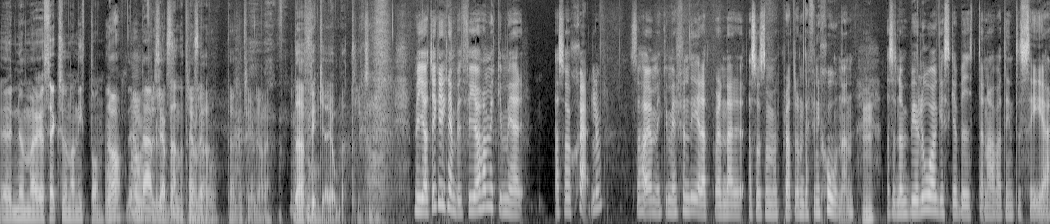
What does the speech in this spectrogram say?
Eh, nummer 619. Ja, Den ja, där precis. Den är trevlig. Där vill jag bo. Den är trevligare. Där fick jag jobbet liksom. Men jag tycker det är knepigt, för jag har mycket mer, alltså själv, så har jag mycket mer funderat på den där, alltså som jag pratar om definitionen. Mm. Alltså den biologiska biten av att inte se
